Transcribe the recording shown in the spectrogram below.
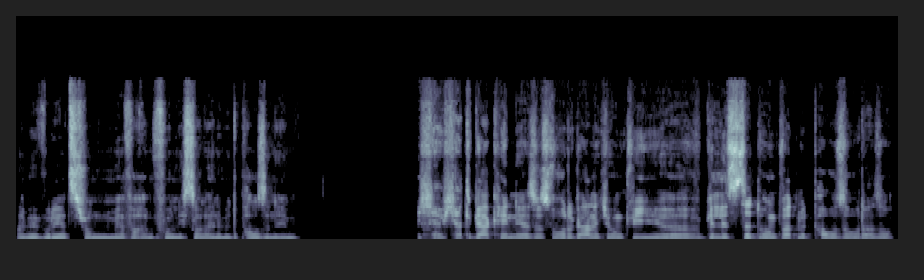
Weil mir wurde jetzt schon mehrfach empfohlen, ich soll eine mit Pause nehmen. Ich, ich hatte gar keinen, also es wurde gar nicht irgendwie äh, gelistet, irgendwas mit Pause oder so.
